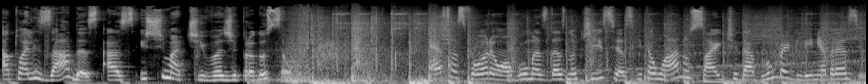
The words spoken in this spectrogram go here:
atualizadas as estimativas de produção. Essas foram algumas das notícias que estão lá no site da Bloomberg Linha Brasil.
